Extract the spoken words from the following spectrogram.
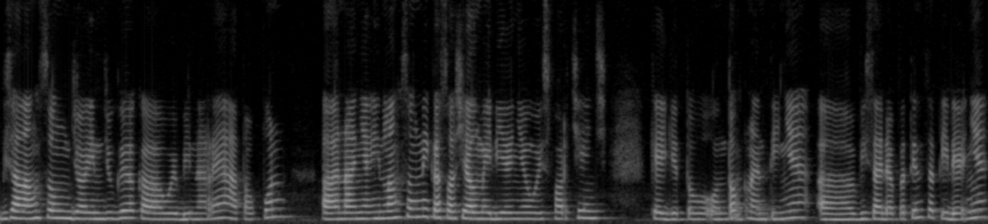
bisa langsung join juga ke webinarnya ataupun uh, nanyain langsung nih ke sosial medianya Waste for Change kayak gitu untuk okay. nantinya uh, bisa dapetin setidaknya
